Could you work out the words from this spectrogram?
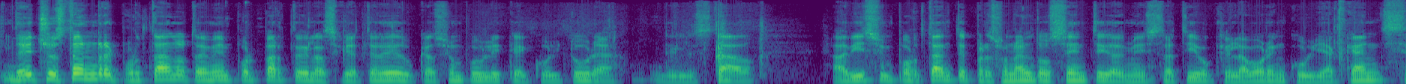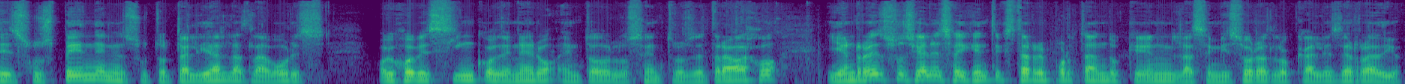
sí, De hecho, están reportando también por parte de la Secretaría de Educación Pública y Cultura del Estado Aviso importante, personal docente y administrativo que labora en Culiacán, se suspenden en su totalidad las labores hoy jueves 5 de enero en todos los centros de trabajo. Y en redes sociales hay gente que está reportando que en las emisoras locales de radio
